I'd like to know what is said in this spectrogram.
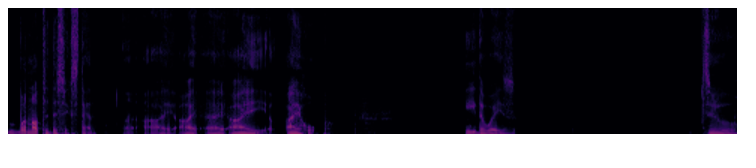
but not to this extent. I, I, I, I, I hope. Either ways, to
